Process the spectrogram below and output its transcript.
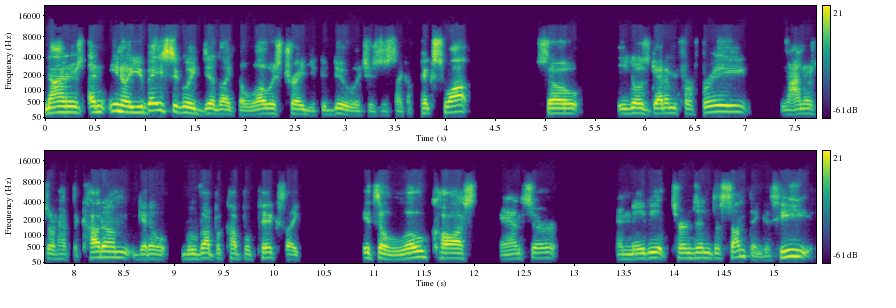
Niners. And you know, you basically did like the lowest trade you could do, which is just like a pick swap. So Eagles get him for free. Niners don't have to cut him. Get a move up a couple picks. Like it's a low cost answer, and maybe it turns into something because he,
